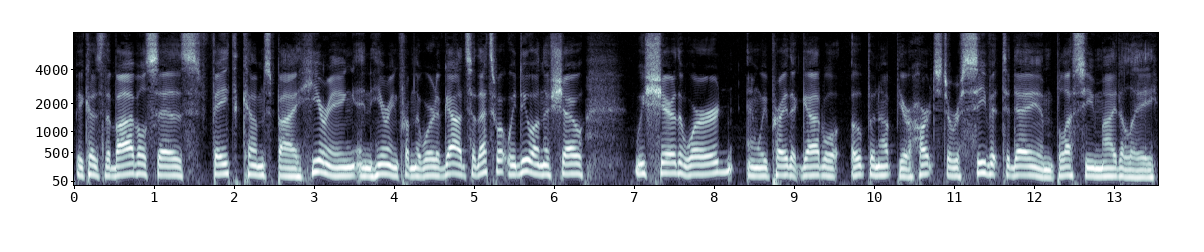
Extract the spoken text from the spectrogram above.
because the Bible says faith comes by hearing and hearing from the Word of God. So that's what we do on this show. We share the Word and we pray that God will open up your hearts to receive it today and bless you mightily.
